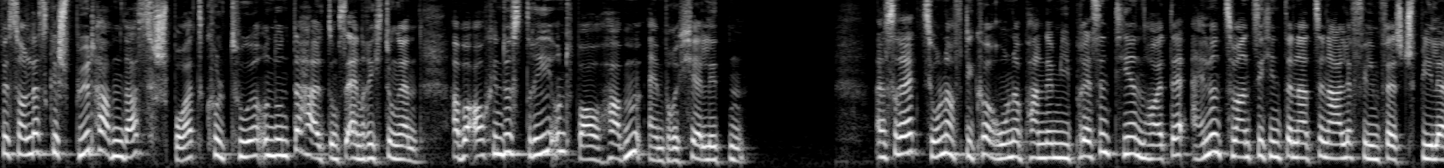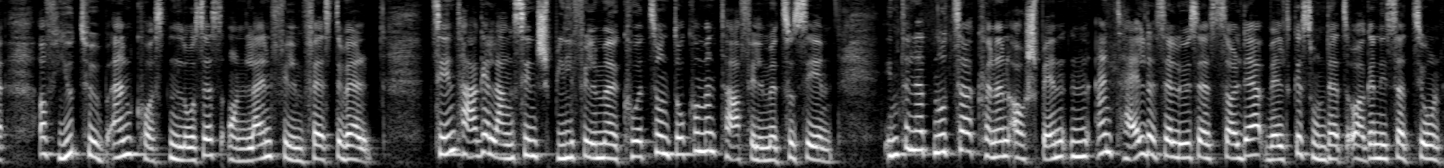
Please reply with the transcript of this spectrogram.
Besonders gespürt haben das Sport, Kultur und Unterhaltungseinrichtungen, aber auch Industrie und Bau haben Einbrüche erlitten. Als Reaktion auf die Corona-Pandemie präsentieren heute 21 internationale Filmfestspiele auf YouTube ein kostenloses Online-Filmfestival. Zehn Tage lang sind Spielfilme, Kurz- und Dokumentarfilme zu sehen. Internetnutzer können auch spenden. Ein Teil des Erlöses soll der Weltgesundheitsorganisation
